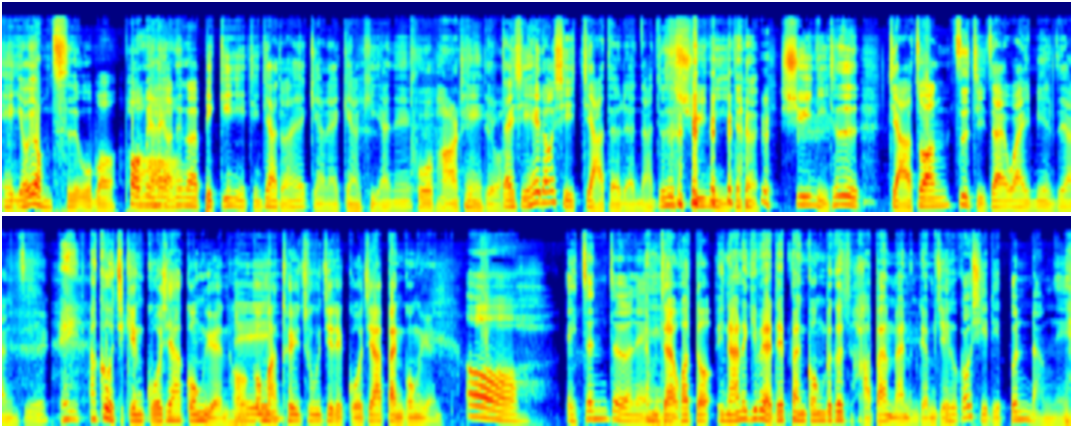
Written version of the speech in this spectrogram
哎，游泳池有无？后面还有那个比基尼，真正都在行来行去安尼。拖 party 对吧？但是黑东西假的人呐、就是虚拟的，虚拟就是假装自己在外面这样子。诶，啊，还有一间国家公园吼，哎公马推出这个国家办公园，哦，哎、真的呢。哎，，唔知有法度，伊哪里去本在办公，不过下班唔爱两点钟？如果是日本人呢。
